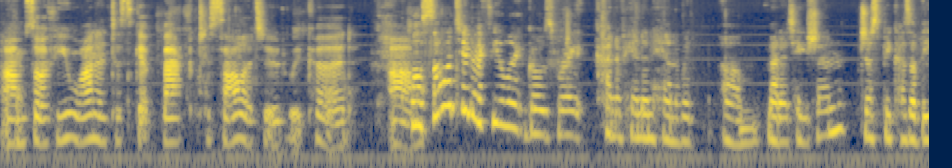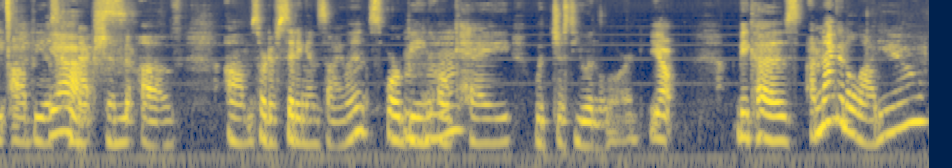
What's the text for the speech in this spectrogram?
Um, so if you wanted to skip back to solitude, we could. Um, well, solitude, I feel like goes right, kind of hand in hand with um, meditation, just because of the obvious Yes. connection of um, sort of sitting in silence or being Mhm. okay with just you and the Lord. yep. because I'm not going to lie to you.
